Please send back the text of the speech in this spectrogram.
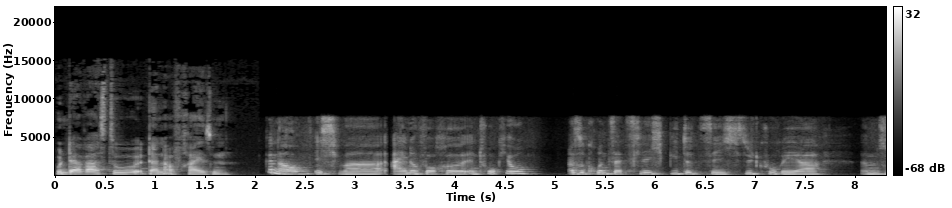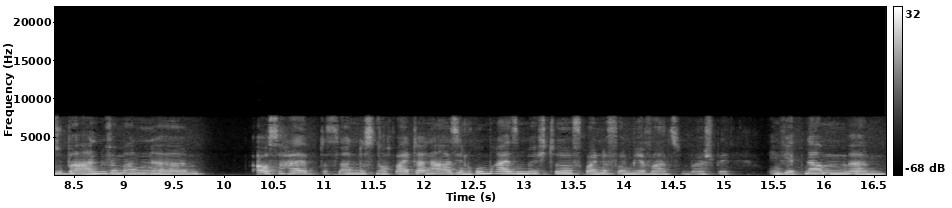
Und da warst du dann auf Reisen? Genau, ich war eine Woche in Tokio also grundsätzlich bietet sich Südkorea ähm, super an, wenn man äh, außerhalb des Landes noch weiter in Asien rumreisen möchte. Freunde von mir waren zum Beispiel in Vietnam, ähm,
